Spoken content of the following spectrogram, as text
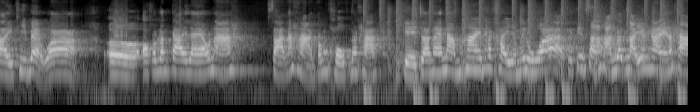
รที่แบบว่าเออออกกำลังกายแล้วนะ สารอาหารต้องครบนะคะ เก๋จะแนะนำให้ถ้าใครยังไม่รู้ว่าจะกินสารอาหารแบบไหนยังไงนะคะ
